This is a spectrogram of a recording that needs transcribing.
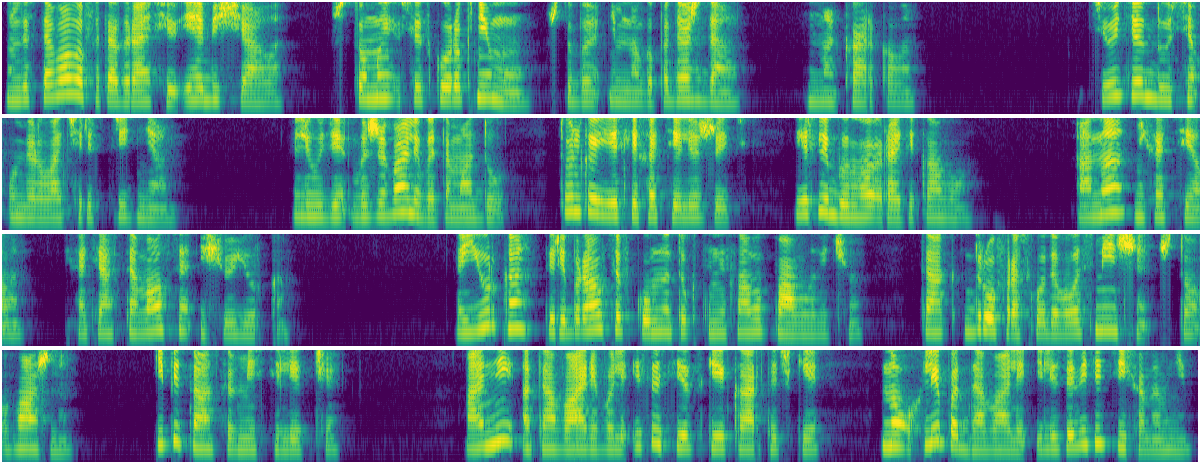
Доставала фотографию и обещала, что мы все скоро к нему, чтобы немного подождал. Накаркала. Тетя Дуся умерла через три дня. Люди выживали в этом аду, только если хотели жить, если было ради кого. Она не хотела, хотя оставался еще Юрка. Юрка перебрался в комнату к Станиславу Павловичу. Так дров расходовалось меньше, что важно. И питаться вместе легче. Они отоваривали и соседские карточки, но хлеб отдавали Елизавете Тихоновне,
